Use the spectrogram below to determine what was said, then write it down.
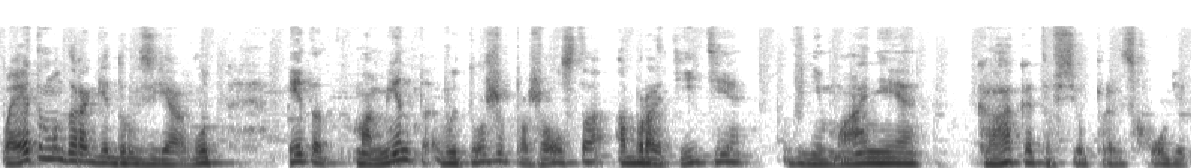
Поэтому, дорогие друзья, вот этот момент вы тоже, пожалуйста, обратите внимание, как это все происходит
